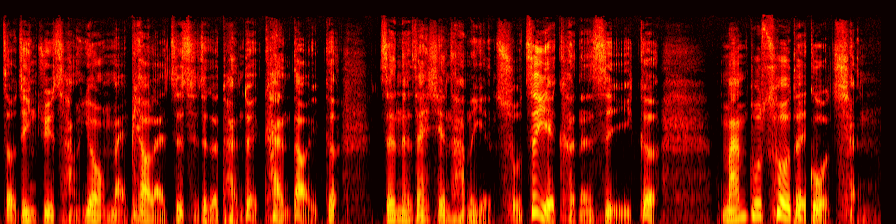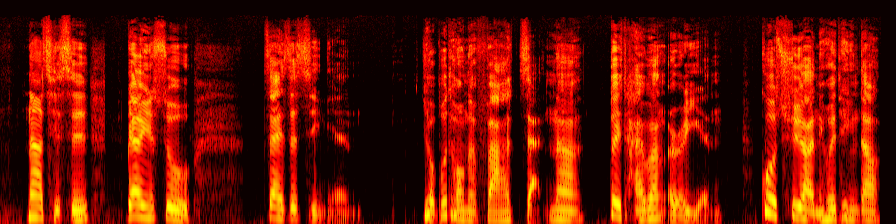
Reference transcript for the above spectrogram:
走进剧场，用买票来支持这个团队，看到一个真的在现场的演出，这也可能是一个蛮不错的过程。那其实表演艺术在这几年有不同的发展。那对台湾而言，过去啊，你会听到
